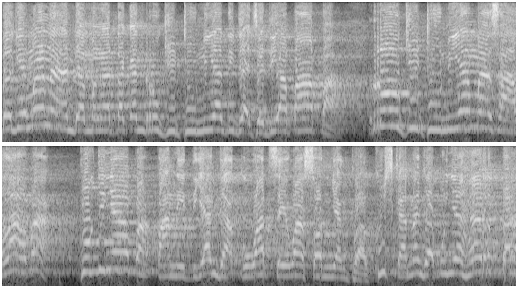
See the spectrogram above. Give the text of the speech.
bagaimana anda mengatakan rugi dunia tidak jadi apa-apa? Rugi dunia masalah pak. Buktinya apa? panitia nggak kuat sewa son yang bagus karena nggak punya harta.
